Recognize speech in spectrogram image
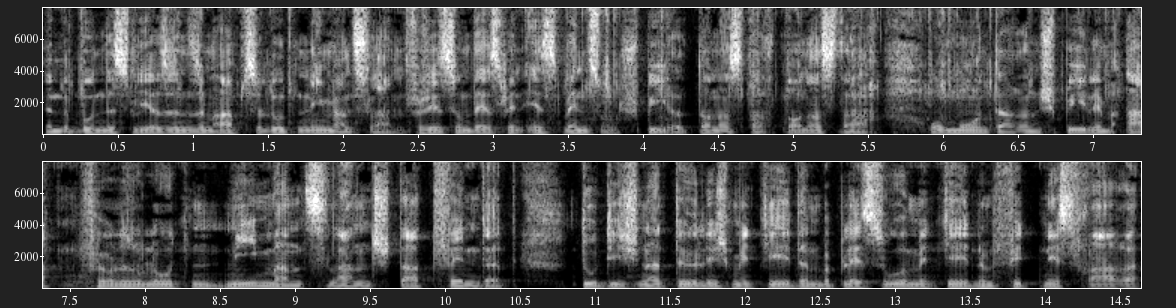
in der Bundesliga sind sie im absoluten Niemandsland. Verstehst du? Und deswegen ist, wenn es uns spielt, Donnerstag, Donnerstag und Montag ein Spiel im absoluten absoluten Niemandsland stattfindet, du dich natürlich mit jedem Blessur, mit jedem Fitnessfrage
